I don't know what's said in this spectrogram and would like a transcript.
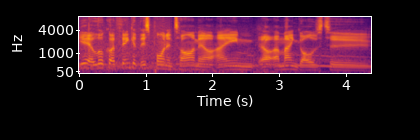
Yeah, look, I think at this point in time, our aim, our, main goal is to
